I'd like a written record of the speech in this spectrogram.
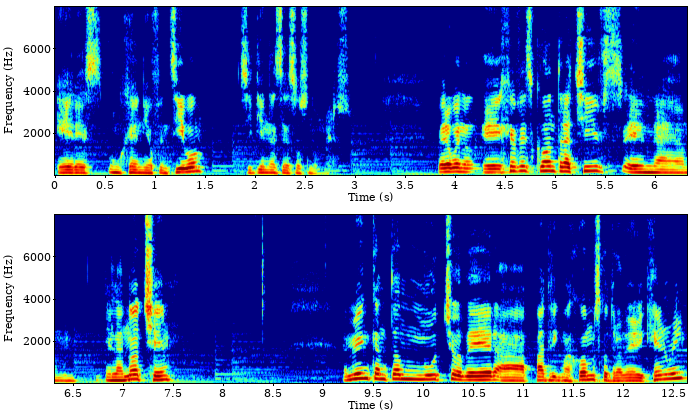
eres un genio ofensivo si tienes esos números. Pero bueno, eh, jefes contra Chiefs en la, en la noche. A mí me encantó mucho ver a Patrick Mahomes contra Derrick Henry.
